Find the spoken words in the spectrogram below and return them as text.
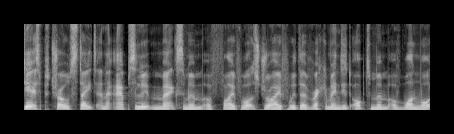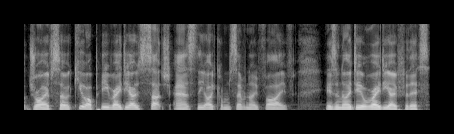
DX Patrol state an absolute maximum of 5 watts drive with a recommended optimum of 1 watt drive. So a QRP radio such as the ICOM 705 is an ideal radio for this.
